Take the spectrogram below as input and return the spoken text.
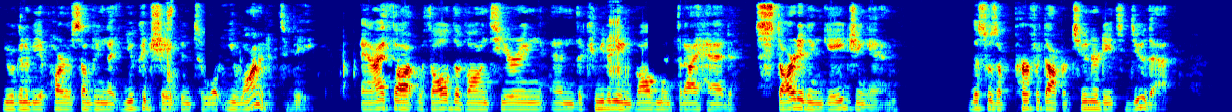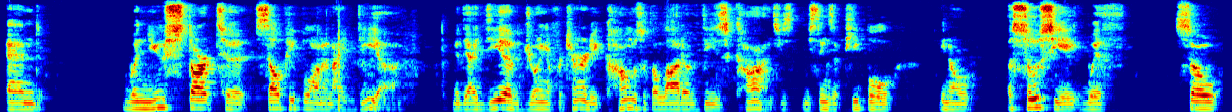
you were going to be a part of something that you could shape into what you wanted it to be. And I thought with all the volunteering and the community involvement that I had started engaging in, this was a perfect opportunity to do that. And when you start to sell people on an idea, you know, the idea of joining a fraternity comes with a lot of these cons, these, these things that people, you know, associate with. So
